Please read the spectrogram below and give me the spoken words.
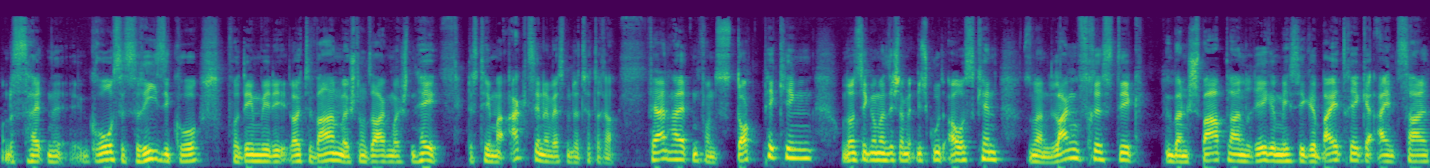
Und das ist halt ein großes Risiko, vor dem wir die Leute warnen möchten und sagen möchten, hey, das Thema Aktieninvestment etc. Fernhalten von Stockpicking und sonstig, wenn man sich damit nicht gut auskennt, sondern langfristig über einen Sparplan regelmäßige Beiträge einzahlen,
